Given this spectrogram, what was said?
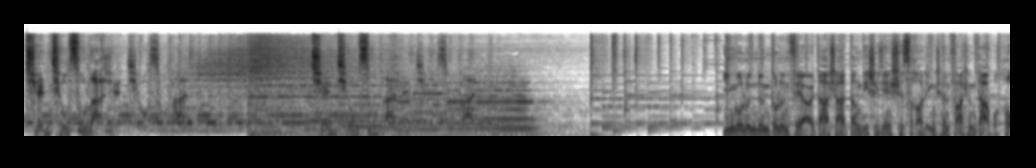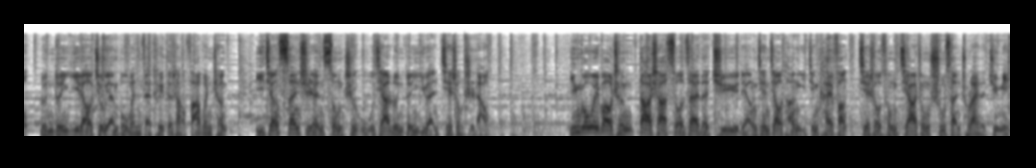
全球速览，全球速览，全球速览，全球速览。英国伦敦格伦菲尔大厦当地时间十四号凌晨发生大火后，伦敦医疗救援部门在推特上发文称，已将三十人送至五家伦敦医院接受治疗。英国卫报称，大厦所在的区域两间教堂已经开放，接受从家中疏散出来的居民。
